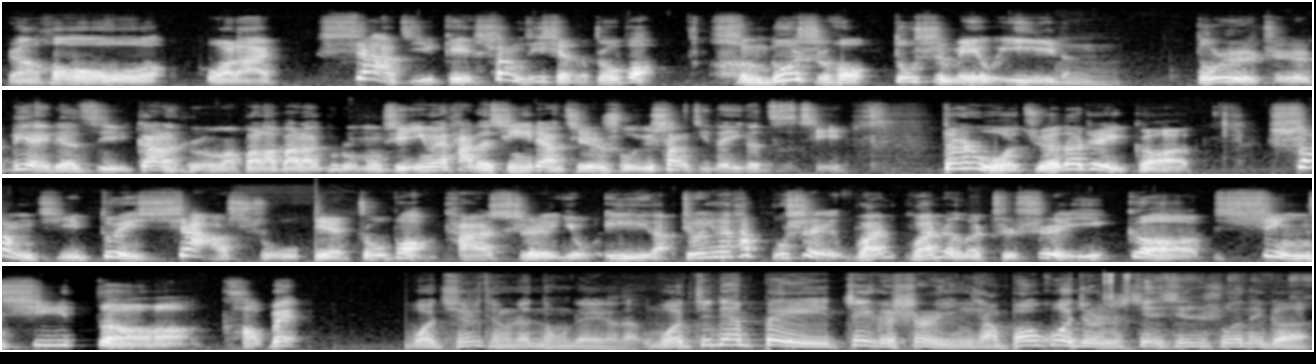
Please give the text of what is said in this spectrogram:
然后我来下级给上级写的周报，很多时候都是没有意义的，都是只是列一列自己干了什么嘛，巴拉巴拉各种东西，因为它的信息量其实属于上级的一个子集。但是我觉得这个上级对下属写周报它是有意义的，就因为它不是完完整的，只是一个信息的拷贝。我其实挺认同这个的。我今天被这个事儿影响，包括就是谢鑫说那个。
